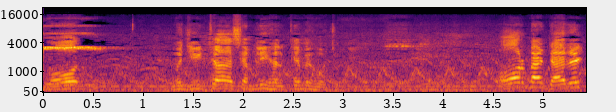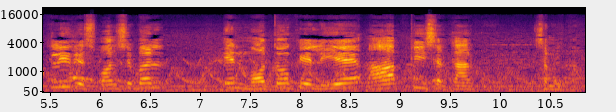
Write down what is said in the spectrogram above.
मौत मजीठा असेंबली हलके में हो चुकी है और मैं डायरेक्टली रिस्पॉन्सिबल इन मौतों के लिए आपकी सरकार को समझता हूँ।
